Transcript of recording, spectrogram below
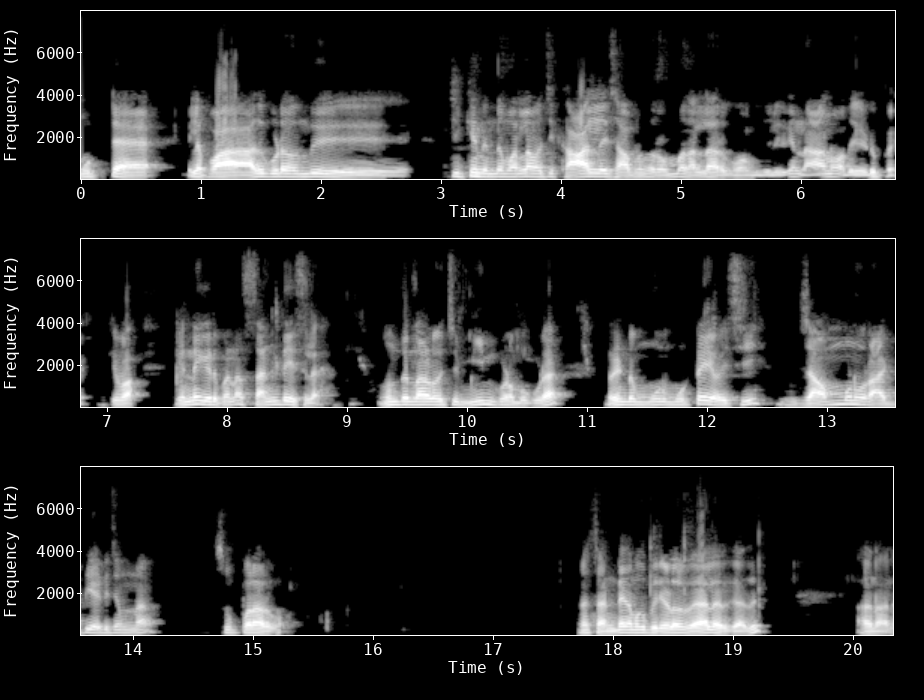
முட்டை இல்லை பா அது கூட வந்து சிக்கன் இந்த மாதிரிலாம் வச்சு காலையில் சாப்பிடுங்க ரொம்ப நல்லா இருக்கும் அப்படின்னு சொல்லியிருக்கேன். நானும் அதை எடுப்பேன். ஓகேவா என்னைக்கு எடுப்பேன்னா சண்டேஸில் முந்தின நாள் வச்சு மீன் குழம்பு கூட ரெண்டு மூணு முட்டையை வச்சு ஜம்முன்னு ஒரு அடி அடித்தோம்னா சூப்பராக இருக்கும். சண்டே நமக்கு பெரிய அளவு வேலை இருக்காது. அதனால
